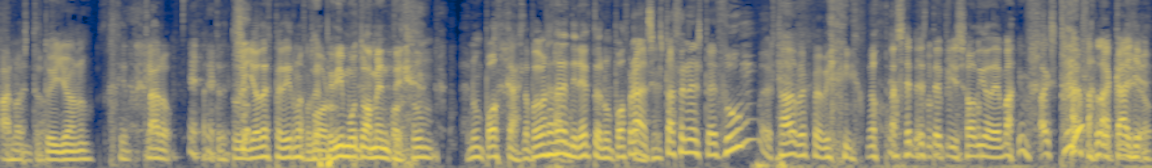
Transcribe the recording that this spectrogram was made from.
A nuestro. Tú y yo, ¿no? Claro, entre tú y yo despedirnos Nos por, despedí mutuamente. por Zoom en un podcast. Lo podemos hacer en directo en un Fran, podcast. si estás en este Zoom, estás despedido. Estás en este episodio de Mindfax a la calle.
